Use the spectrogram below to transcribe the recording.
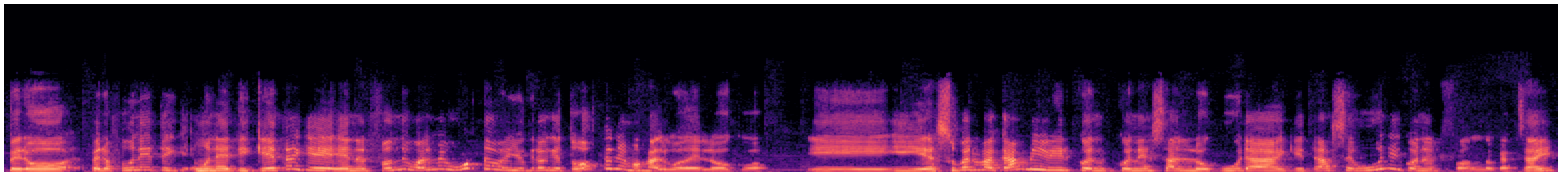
pero, pero fue una, una, etiqueta que en el fondo igual me gusta, porque yo creo que todos tenemos algo de loco. Y, y es súper bacán vivir con, con, esa locura que te hace único en el fondo, ¿cachai?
